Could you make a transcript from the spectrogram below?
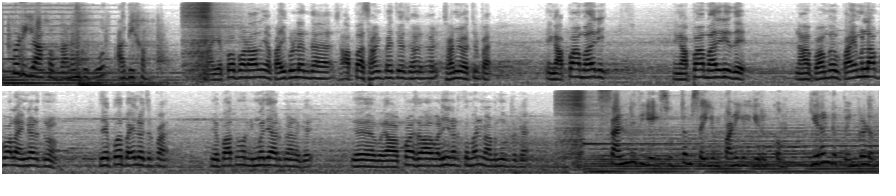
இப்படியாக வணங்குவோர் அதிகம். நான் எப்போ போனாலும் என் பைக்குள்ளே இந்த அப்பா சாமி பற்றி சாமி வச்சுருப்பேன். எங்கள் அப்பா மாதிரி எங்கள் அப்பா மாதிரி இது. நான் போகும்போது பயமெல்லாம் போகலாம். எங்கே இடத்துலும் இது எப்போதும் பயில் வச்சுருப்பேன். இதை பார்த்து நிம்மதியாக இருக்கும் எனக்கு. அப்பா வழி நடத்த மாதிரி நடந்துகிட்ருக்கேன் சந்நிதியை சுத்தம் செய்யும் பணியில் இருக்கும் இரண்டு பெண்களும்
